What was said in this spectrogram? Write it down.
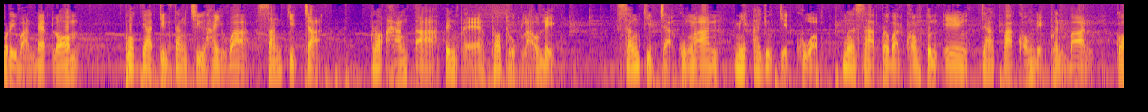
บริวารแวดล้อม พวกญาติจึงตั้งชื่อให้ว่าสังกิจจะ เพราะหางตาเป็นแผลเพราะถูกเหลาเหล็ก สังกิจจะกุมารมีอายุเจ็ดขวบ เมื่อทราบประวัติของตนเองจากปากของเด็กเพื่อนบ้าน ก็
